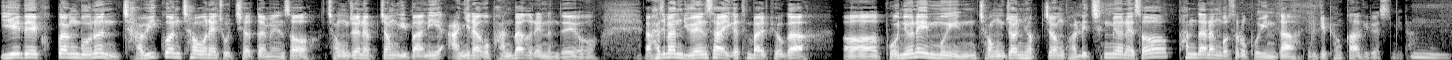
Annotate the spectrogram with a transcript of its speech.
이에 대해 국방부는 자위권 차원의 조치였다면서 정전 협정 위반이 아니라고 반박을 했는데요. 하지만 유엔사 이 같은 발표가 어, 본연의 임무인 정전협정 관리 측면에서 판단한 것으로 보인다 이렇게 평가하기로 했습니다. 음.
